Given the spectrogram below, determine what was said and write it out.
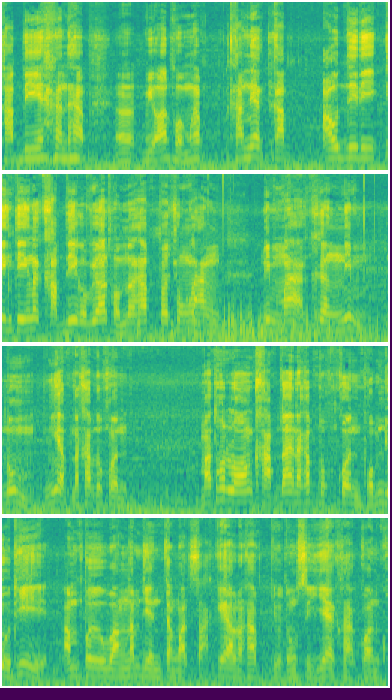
ขับดีนะครับวีออสผมครับคันนี้ขับเอาดีๆจริงๆแล้วขับดีกว่าวีออสผมนะครับเพราะช่วงล่างนิ่มมากเครื่องนิ่มนุ่มเงียบนะครับ ทุกคนมาทดลองขับได้นะครับ ทุกคนผมอยู่ที่อำเภอวังน้ำเย็นจังหวัดสระแก้วนะครับ อยู่ตรงสี่แยกสากรโค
